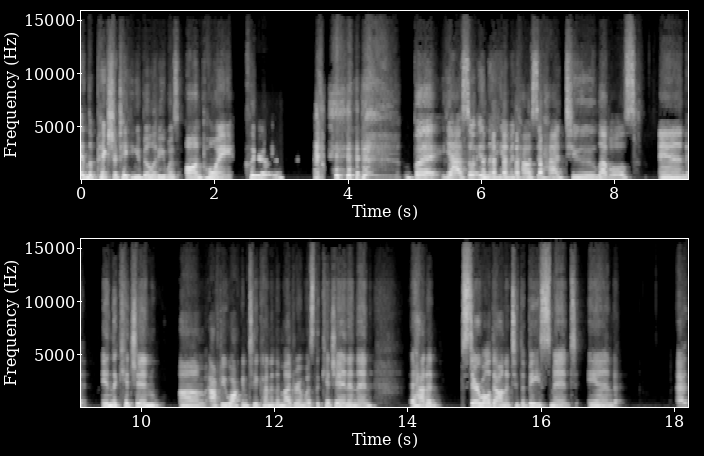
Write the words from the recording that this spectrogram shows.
And the picture taking ability was on point, clearly. but yeah, so in the Hammond house, it had two levels. And in the kitchen, um, after you walk into kind of the mudroom, was the kitchen. And then it had a stairwell down into the basement. And uh,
